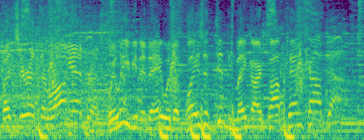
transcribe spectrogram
but you're at the wrong address. We leave you today with the plays that didn't make our top 10 countdown.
